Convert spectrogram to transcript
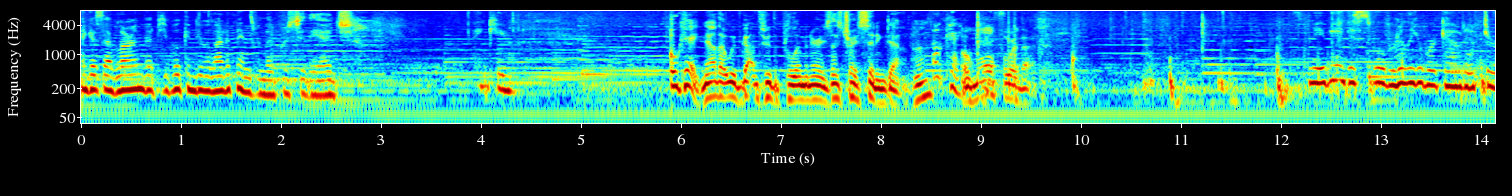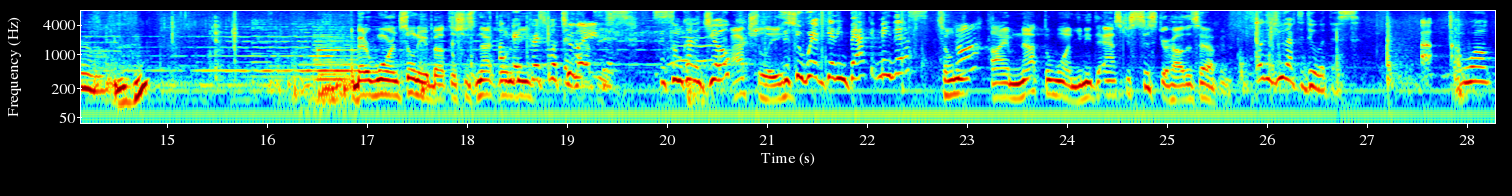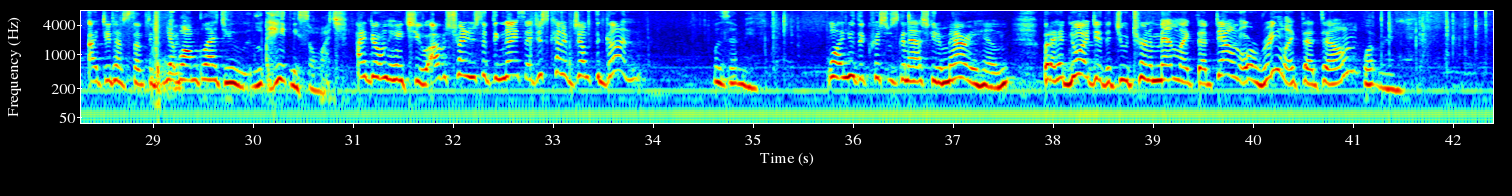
I guess I've learned that people can do a lot of things when they're pushed to the edge. Thank you. Okay, now that we've gotten through the preliminaries, let's try sitting down, huh? Okay. I'm all for that. Maybe this will really work out after all. Mm-hmm. I better warn Toni about this. She's not going to Okay, be. Chris, what the Too hell late. Is this? Some kind of joke? Actually- Is this your way of getting back at me, this? Toni, Huh? I am not the one. You need to ask your sister how this happened. What did you have to do with this? Uh, well, I did have something. Yeah, well, I'm glad you hate me so much. I don't hate you. I was trying to do something nice. I just kind of jumped the gun. What does that mean? Well, I knew that Chris was going to ask you to marry him, but I had no idea that you would turn a man like that down or a ring like that down. What ring?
